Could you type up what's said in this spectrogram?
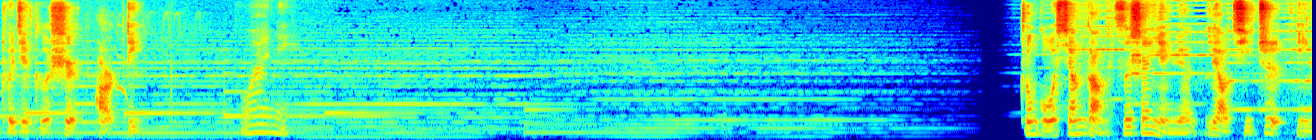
推荐格式二 D。我爱你。中国香港资深演员廖启智因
